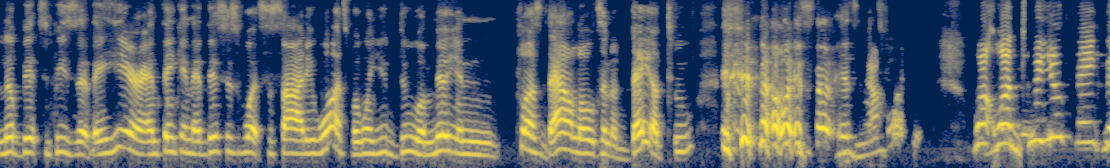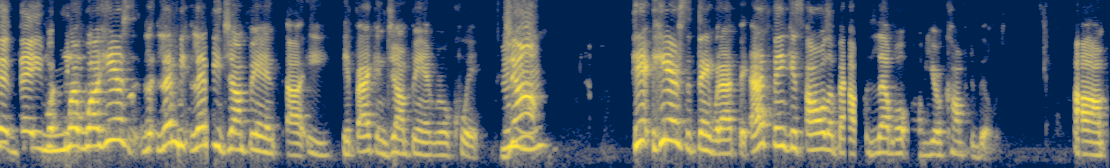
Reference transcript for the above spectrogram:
little bits and pieces that they hear and thinking that this is what society wants. But when you do a million plus downloads in a day or two, you know, it's it's yeah. well, well, do you think that they? Well, well, well, here's let me let me jump in, uh, E, if I can jump in real quick. Mm-hmm. Jump. Here, here's the thing. What I think, I think it's all about level of your comfortability, um,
